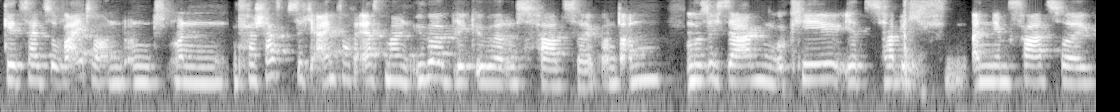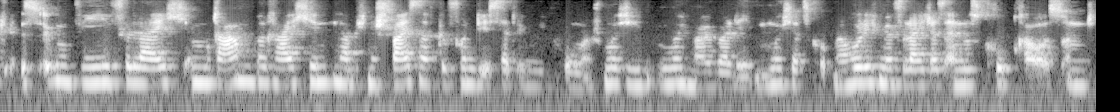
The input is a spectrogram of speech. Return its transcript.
geht es halt so weiter und, und man verschafft sich einfach erstmal einen Überblick über das Fahrzeug und dann muss ich sagen, okay, jetzt habe ich an dem Fahrzeug ist irgendwie vielleicht im Rahmenbereich hinten habe ich eine Schweißnaht gefunden, die ist halt irgendwie komisch. Muss ich, muss ich mal überlegen, muss ich jetzt gucken. Dann hole ich mir vielleicht das Endoskop raus. Und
